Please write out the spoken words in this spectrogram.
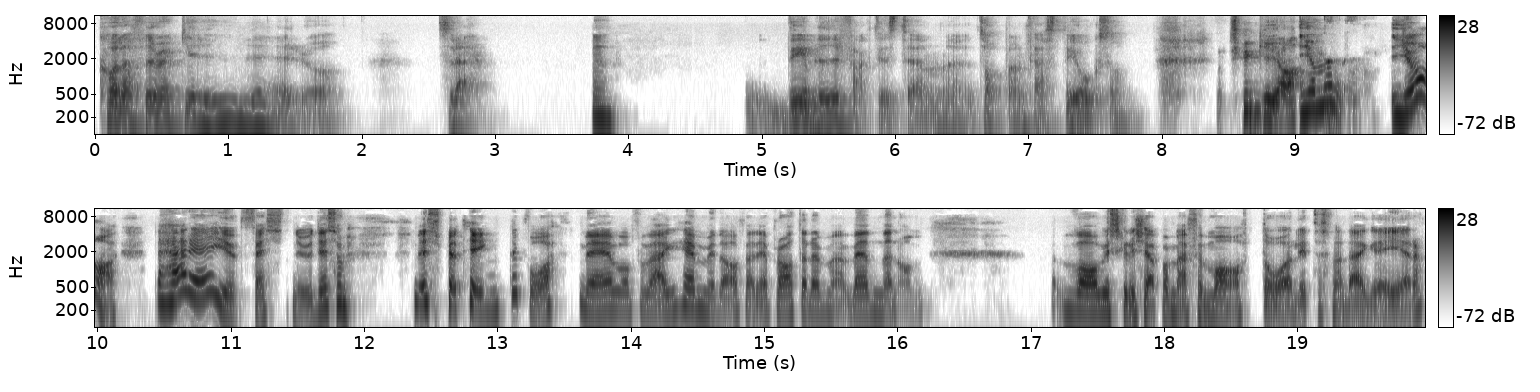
kolla fyrverkerier och sådär. Mm. Det blir faktiskt en eh, toppenfest det också. Tycker jag. Ja, men ja, det här är ju fest nu. Det som, det som jag tänkte på när jag var på väg hem idag för att jag pratade med vännen om vad vi skulle köpa med för mat och lite sådana där grejer.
